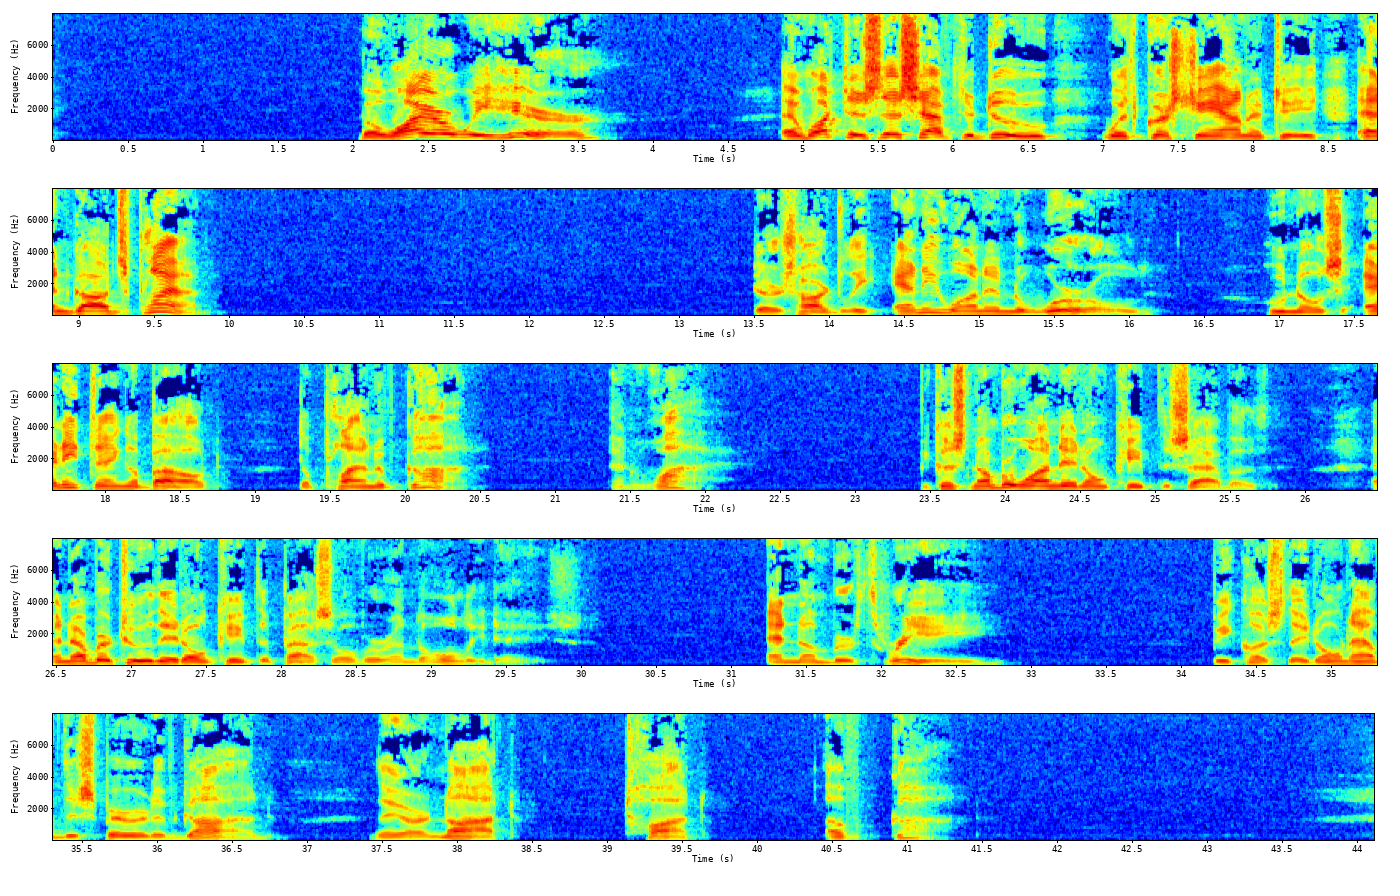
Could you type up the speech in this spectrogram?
But why are we here? And what does this have to do with Christianity and God's plan? There's hardly anyone in the world who knows anything about the plan of God. And why? Because number one, they don't keep the Sabbath. And number two, they don't keep the Passover and the holy days. And number three, because they don't have the Spirit of God, they are not taught of God.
